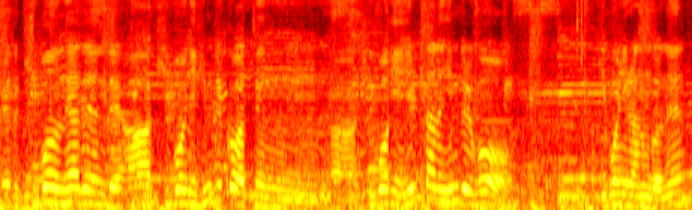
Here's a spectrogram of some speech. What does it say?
그래도 기본은 해야 되는데 아 기본이 힘들 것 같은 아 기본이 일단은 힘들고 기본이라는 거는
